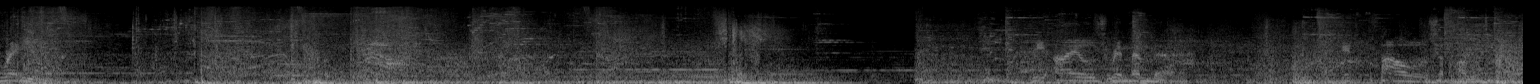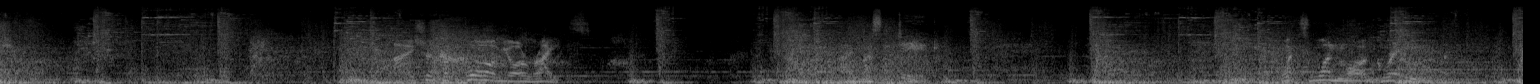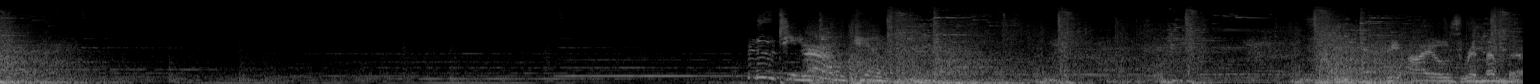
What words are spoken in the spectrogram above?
rites. remember. It fouls upon touch. I should perform your rites. I must dig. What's one more grave? Team double kill. remember.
